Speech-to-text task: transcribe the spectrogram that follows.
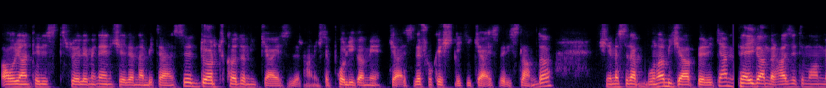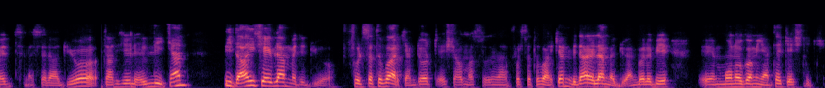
Orientalist söylemin en şeylerinden bir tanesi dört kadın hikayesidir. Hani işte poligami hikayesidir, çok eşitlik hikayesidir İslam'da. Şimdi mesela buna bir cevap verirken Peygamber Hazreti Muhammed mesela diyor Hatice ile evliyken bir daha hiç evlenmedi diyor. Fırsatı varken, dört eş almasına fırsatı varken bir daha evlenmedi diyor. Yani böyle bir e, monogami yani tek eşlik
